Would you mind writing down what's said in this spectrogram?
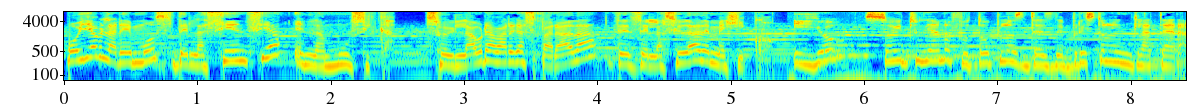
Hoy hablaremos de la ciencia en la música. Soy Laura Vargas Parada desde la Ciudad de México. Y yo soy Juliana Fotopoulos desde Bristol, Inglaterra.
